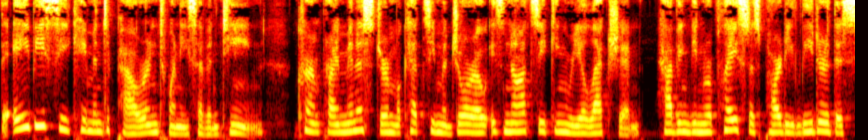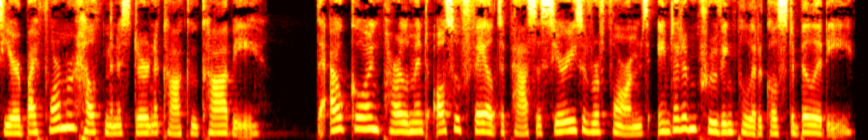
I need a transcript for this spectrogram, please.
The ABC came into power in 2017. Current Prime Minister Moeketsi Majoro is not seeking re election, having been replaced as party leader this year by former Health Minister Nkaku Kabi. The outgoing parliament also failed to pass a series of reforms aimed at improving political stability.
